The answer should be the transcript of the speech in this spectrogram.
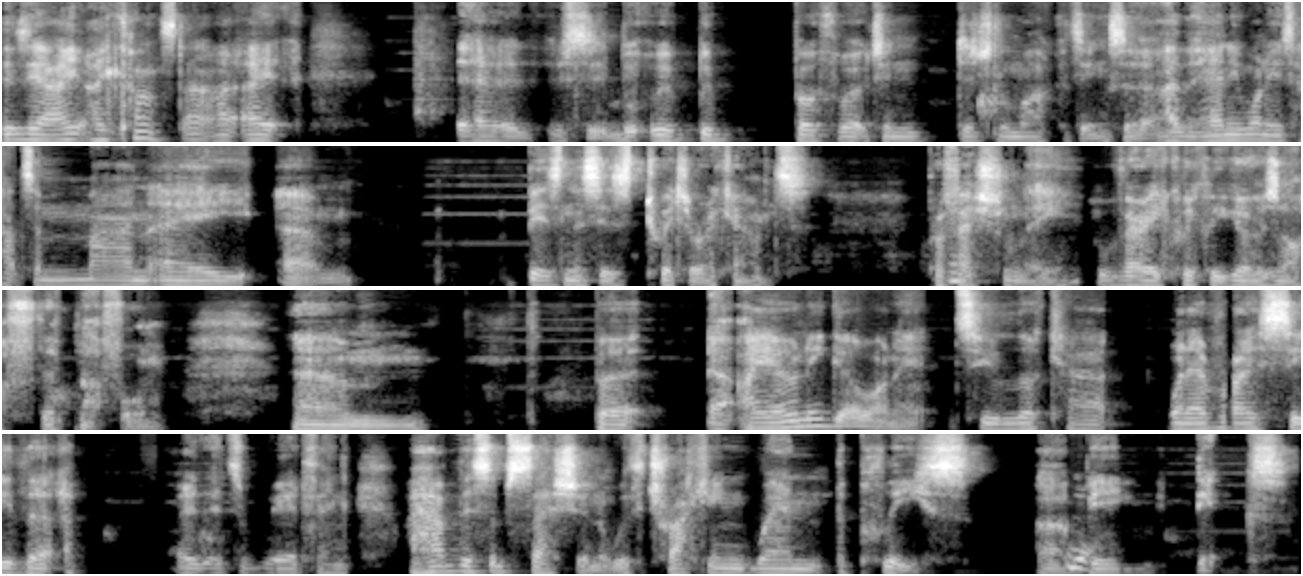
Yeah, I, I can't stand. I, I uh, we, we both worked in digital marketing, so anyone who's had to man a um, business's Twitter account professionally very quickly goes off the platform. Um, but I only go on it to look at whenever I see that. It's a weird thing. I have this obsession with tracking when the police are yeah. being dicks.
